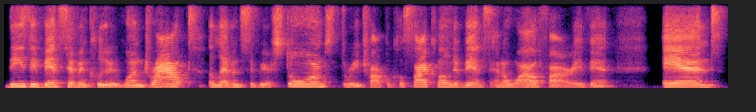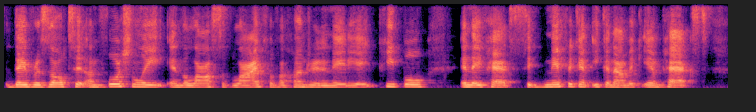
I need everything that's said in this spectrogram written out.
These events have included one drought, 11 severe storms, three tropical cyclone events, and a wildfire event. And they've resulted, unfortunately, in the loss of life of 188 people, and they've had significant economic impacts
